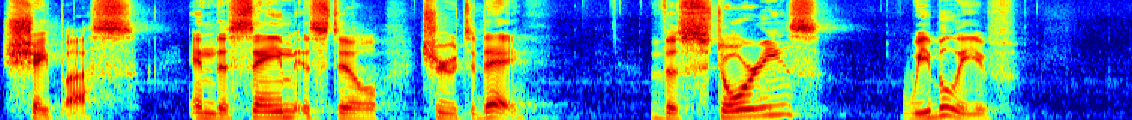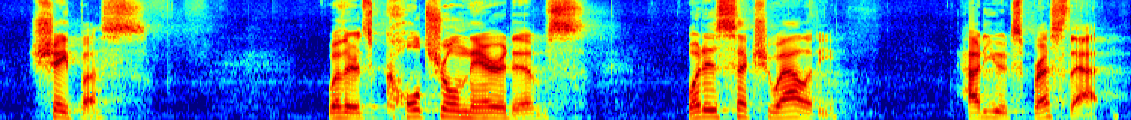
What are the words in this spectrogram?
shape us. And the same is still true today. The stories we believe shape us. Whether it's cultural narratives, what is sexuality? How do you express that?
